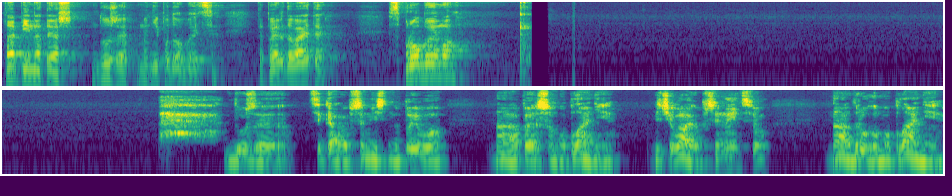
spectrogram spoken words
Та піна теж дуже мені подобається. Тепер давайте спробуємо. Дуже цікаве пшеничне пиво. На першому плані відчуваю пшеницю, на другому плані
